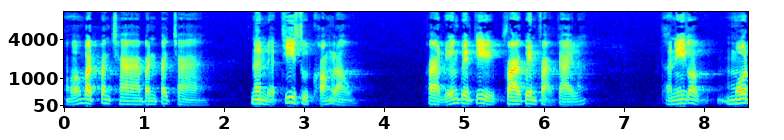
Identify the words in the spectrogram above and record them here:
หอบัตรปัญชาบรรพชา นั่นแหละที่สุดของเราผ้าเหลืองเป็นที่ฝากเป็นฝากใจแล้วตอนนี้ก็หมด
